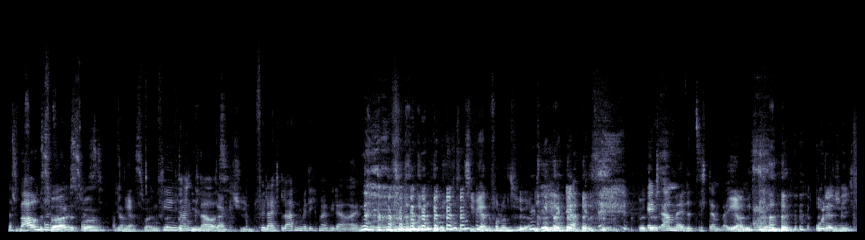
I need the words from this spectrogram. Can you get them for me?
Das war unser es war, es war, Volksfest. ja, Ja. es war ein Vielen Dank. Klaus. Dankeschön. Vielleicht laden wir dich mal wieder ein. Sie werden von uns hören. Das- HR meldet sich dann bei Ja, Ihnen. Oder nicht.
